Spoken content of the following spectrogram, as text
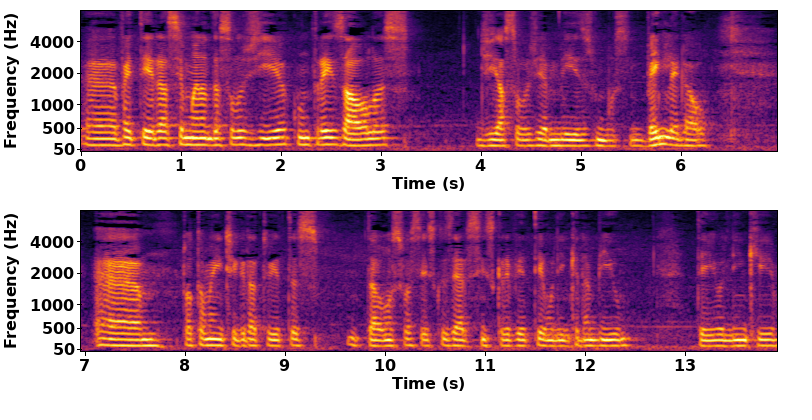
eh, vai ter a Semana da Astrologia com três aulas de astrologia mesmo, assim, bem legal, é, totalmente gratuitas. Então, se vocês quiserem se inscrever, tem um link na bio, tem o um link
